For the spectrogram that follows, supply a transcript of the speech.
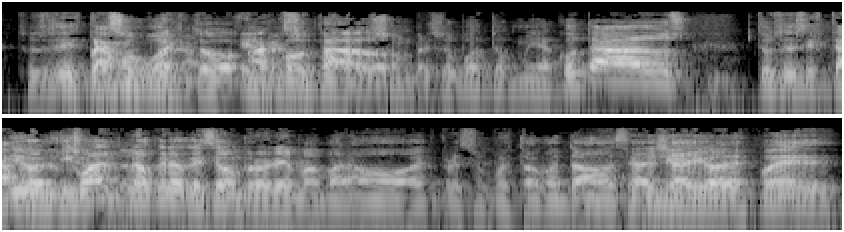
Entonces Un estamos, presupuesto bueno, acotado. son presupuestos muy acotados, entonces estamos Digo, igual no creo que sea un problema para vos el presupuesto acotado. O sea, ya digo, después.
